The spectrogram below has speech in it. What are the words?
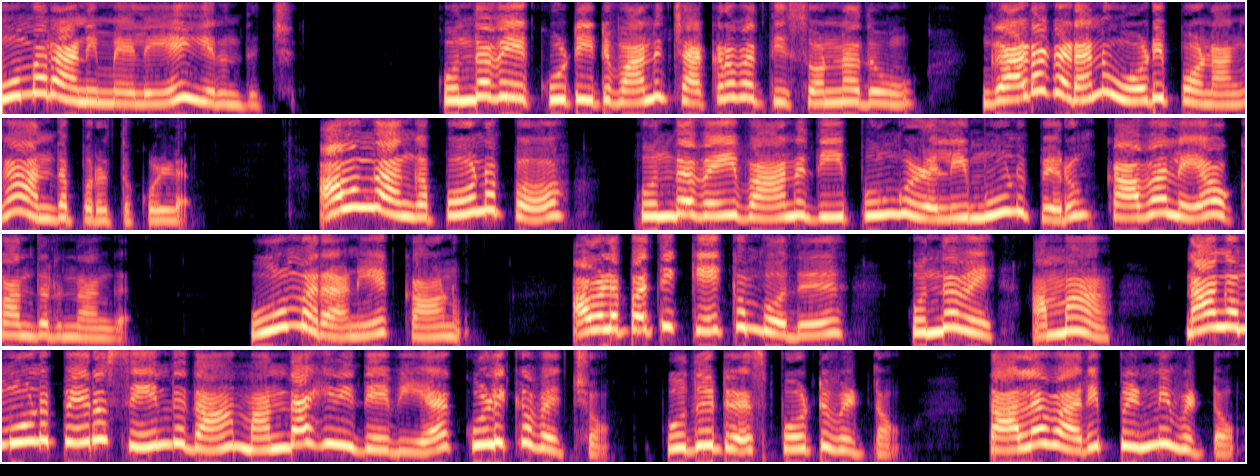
ஊமராணி மேலேயே இருந்துச்சு. குந்தவையை கூட்டிட்டு வான்னு சக்கரவர்த்தி சொன்னதும் கடகடன்னு ஓடி போனாங்க அந்த புறத்துக்குள்ள. அவங்க அங்க போனப்போ குந்தவை வானதி பூங்குழலி மூணு பேரும் கவலையா உட்காந்துருந்தாங்க ஊமராணிய காணும். அவளை பத்தி கேக்கும்போது குந்தவை அம்மா நாங்க மூணு பேரும் சேர்ந்துதான் மந்தாகினி தேவிய குளிக்க வச்சோம். புது ட்ரெஸ் போட்டு விட்டோம். தலைவாரி பின்னி விட்டோம்.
